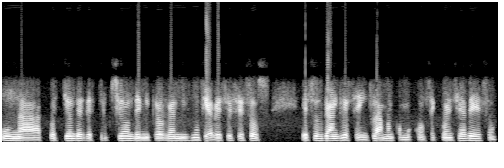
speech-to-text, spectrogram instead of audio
una cuestión de destrucción de microorganismos y a veces esos esos ganglios se inflaman como consecuencia de eso.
